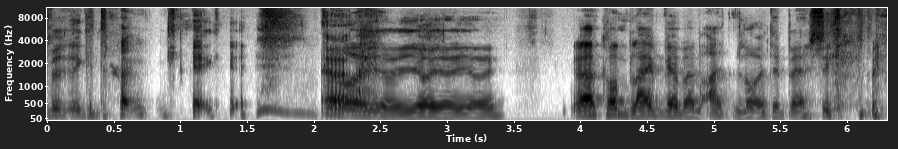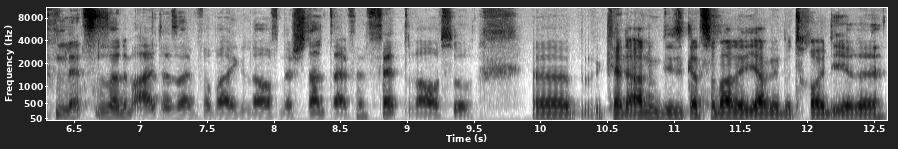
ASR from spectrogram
wirre Gedankengänge. Ja. Oi, oi, oi, oi, oi. Ja, komm, bleiben wir beim alten Leute-Bashing. Ich bin letztens an einem Altersheim vorbeigelaufen, da stand da einfach fett drauf, so, äh, keine Ahnung, dieses ganz normale, ja, wir betreuen ihre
